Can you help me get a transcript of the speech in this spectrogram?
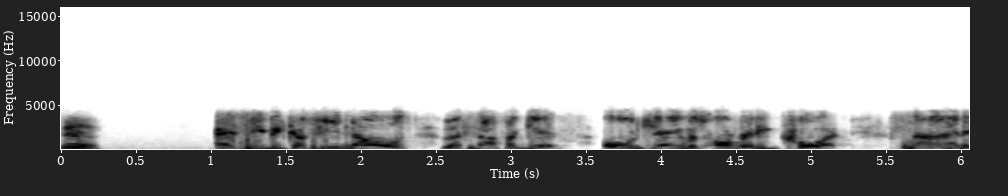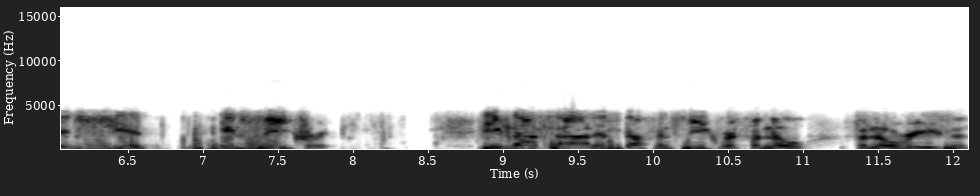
Yeah. And see, because he knows. Let's not forget, OJ was already caught signing shit in secret. He's not signing stuff in secret for no for no reason.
